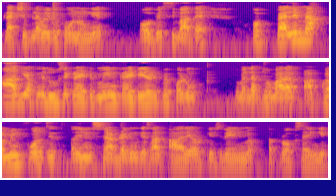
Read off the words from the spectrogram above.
फ्लैगशिप लेवल के फ़ोन होंगे ऑब्वियस सी बात है। और पहले मैं आगे अपने दूसरे क्राइटेरिया मेन क्राइटेरिया पे पढ़ूँ तो मतलब जो हमारा अपकमिंग फ़ोन से इन स्नैपड्रैगन के साथ आ रहे हैं और किस रेंज में अप्रोक्स आएँगे,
